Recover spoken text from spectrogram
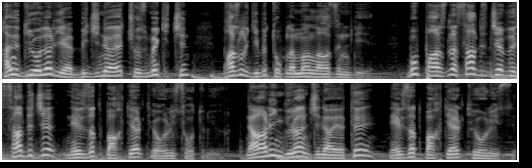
Hani diyorlar ya bir cinayet çözmek için puzzle gibi toplaman lazım diye. Bu puzzle'a sadece ve sadece Nevzat Bahtiyar teorisi oturuyor. Narin Güran cinayeti Nevzat Bahtiyar teorisi.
